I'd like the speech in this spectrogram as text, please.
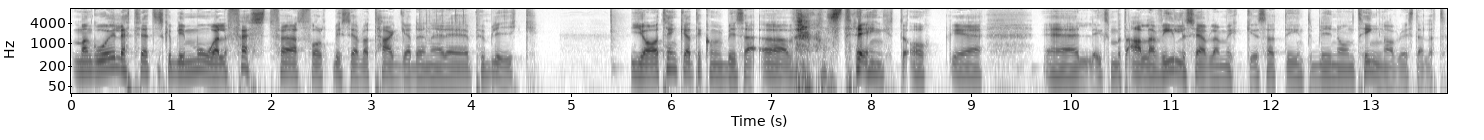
man går ju lätt till att det ska bli målfest för att folk blir så jävla taggade när det är publik. Jag tänker att det kommer bli så här överansträngt och eh, eh, liksom att alla vill så jävla mycket så att det inte blir någonting av det istället.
